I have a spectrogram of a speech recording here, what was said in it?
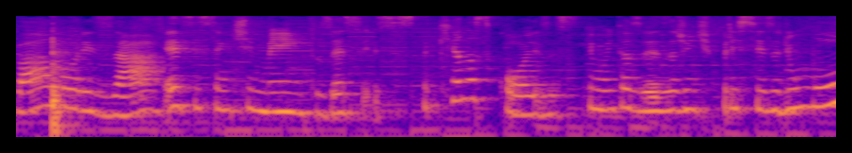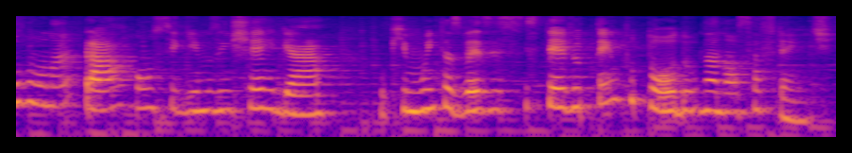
valorizar esses sentimentos, essas pequenas coisas que muitas vezes a gente precisa de um murro, né, para conseguirmos enxergar o que muitas vezes esteve o tempo todo na nossa frente.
